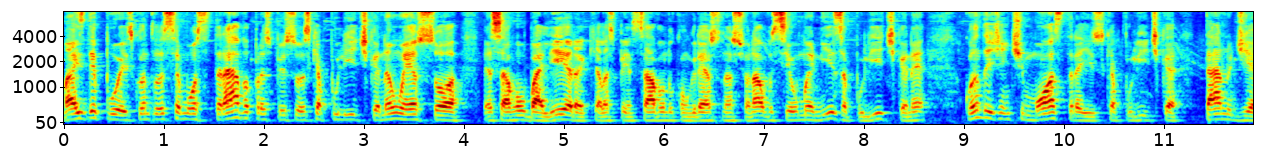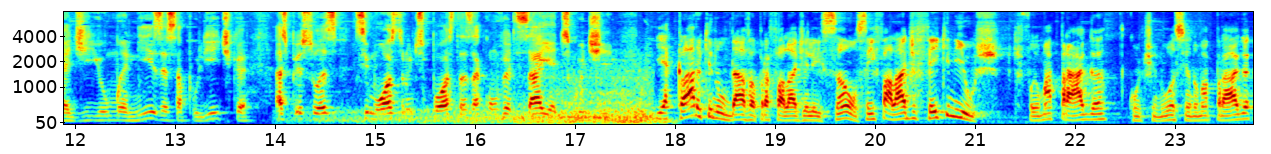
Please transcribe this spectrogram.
Mas depois, quando você mostrava para as pessoas que a política não é só essa roubalheira que elas pensavam no Congresso Nacional, você humaniza a política, né? Quando a gente mostra isso, que a política está no dia a dia e humaniza essa política, as pessoas se mostram dispostas a conversar e a discutir. E é claro que não dava para falar de eleição sem falar de fake news, que foi uma praga, continua sendo uma praga.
